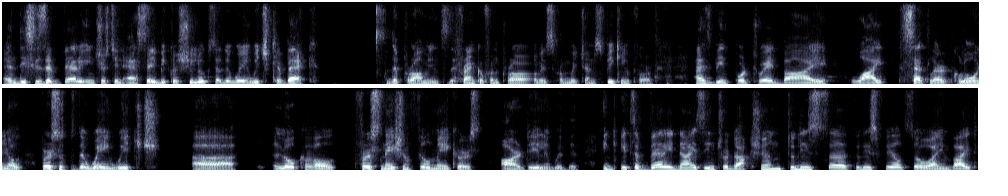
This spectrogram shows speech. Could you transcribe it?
and this is a very interesting essay because she looks at the way in which Quebec, the province, the Francophone province from which I'm speaking for, has been portrayed by white settler colonial versus the way in which uh, local First Nation filmmakers are dealing with it. it. It's a very nice introduction to this uh, to this field. So I invite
